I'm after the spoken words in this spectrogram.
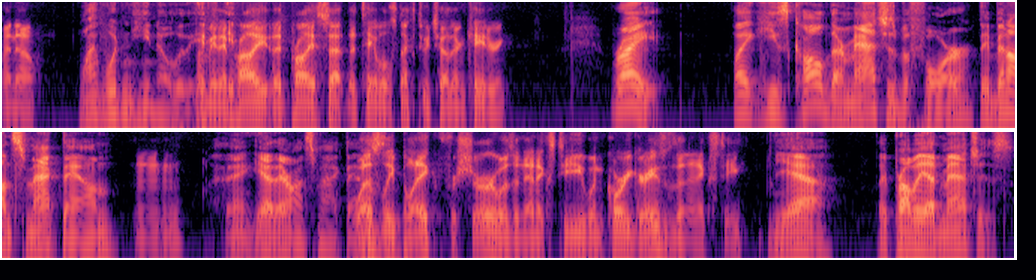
I know. Why wouldn't he know who they? I mean, they if- probably they probably set the tables next to each other in catering. right. Like he's called their matches before. They've been on SmackDown. Mm-hmm. I think. Yeah, they're on SmackDown. Wesley Blake for sure was in NXT when Corey Graves was in NXT. Yeah, they probably had matches.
